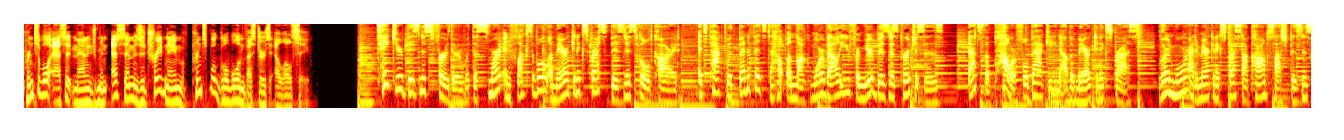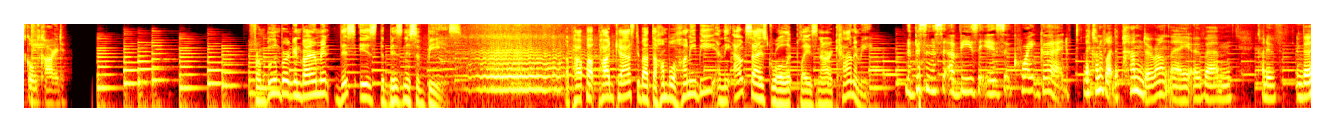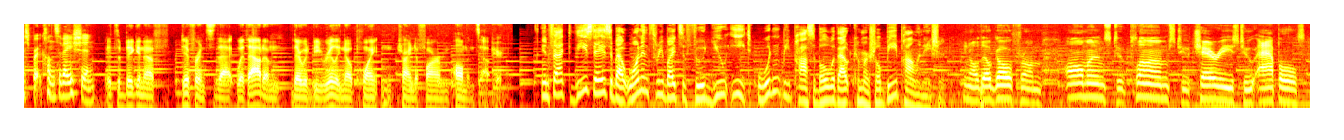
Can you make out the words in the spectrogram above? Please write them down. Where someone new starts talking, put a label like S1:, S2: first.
S1: Principal Asset Management SM is a trade name of Principal Global Investors LLC.
S2: Take your business further with the smart and flexible American Express Business Gold Card. It's packed with benefits to help unlock more value from your business purchases. That's the powerful backing of American Express. Learn more at americanexpress.com slash business gold card.
S3: From Bloomberg Environment, this is The Business of Bees a pop up podcast about the humble honeybee and the outsized role it plays in our economy.
S4: The business of bees is quite good.
S5: They're kind of like the panda, aren't they, of um, kind of invertebrate conservation.
S6: It's a big enough difference that without them, there would be really no point in trying to farm almonds out here.
S3: In fact, these days, about one in three bites of food you eat wouldn't be possible without commercial bee pollination.
S7: You know, they'll go from almonds to plums to cherries to apples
